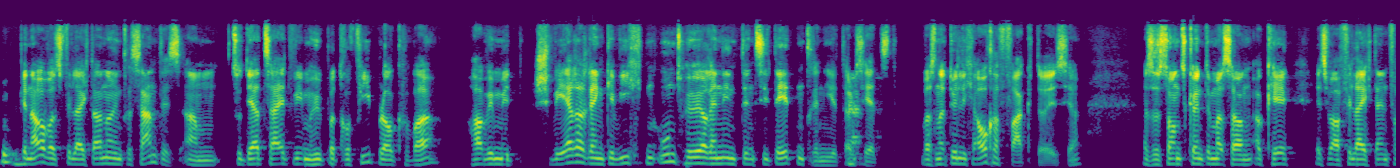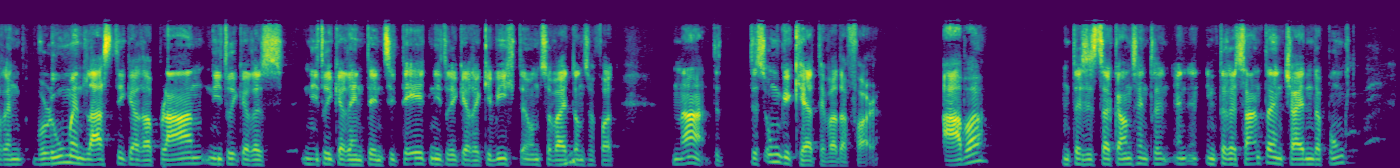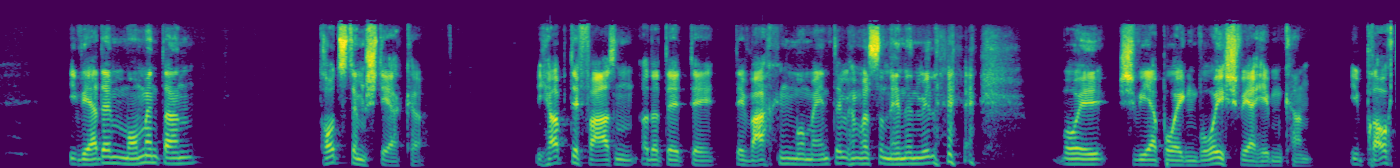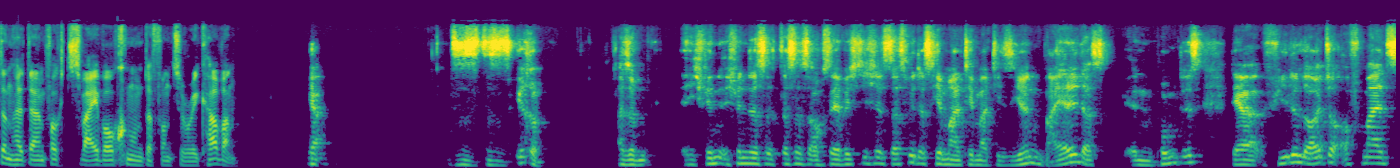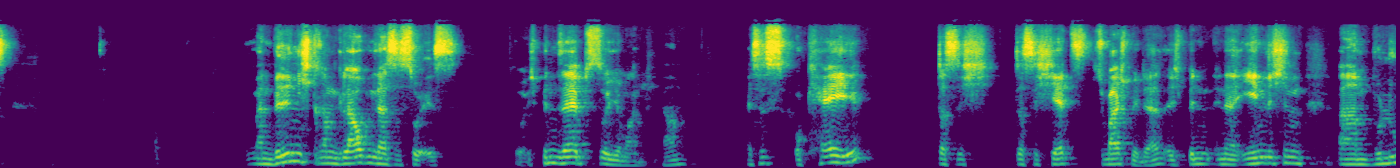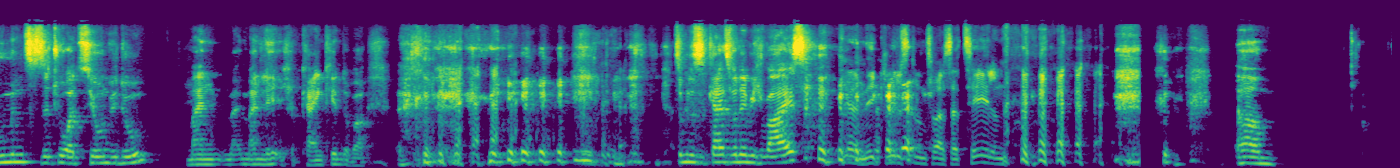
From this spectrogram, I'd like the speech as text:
genau, was vielleicht auch noch interessant ist. Ähm, zu der Zeit, wie im Hypertrophie-Block war, habe ich mit schwereren Gewichten und höheren Intensitäten trainiert als ja. jetzt. Was natürlich auch ein Faktor ist, ja. Also sonst könnte man sagen, okay, es war vielleicht einfach ein volumenlastigerer Plan, niedrigeres, niedrigere Intensität, niedrigere Gewichte und so weiter mhm. und so fort. Na, das, Umgekehrte war der Fall. Aber, und das ist ein ganz inter ein interessanter, entscheidender Punkt, ich werde momentan trotzdem stärker. Ich habe die Phasen oder die, die, die wachen Momente, wenn man so nennen will, wo ich schwer beugen, wo ich schwer heben kann. Ich brauche dann halt einfach zwei Wochen, um davon zu recovern. Ja, das ist, das ist irre. Also ich finde, ich finde, dass, dass es auch sehr wichtig ist, dass wir das hier mal thematisieren, weil das ein Punkt ist, der viele Leute oftmals man will nicht dran glauben, dass es so ist. So, ich bin selbst so jemand. Ja. Es ist okay, dass ich, dass ich jetzt zum Beispiel, ich bin in einer ähnlichen ähm, Volumenssituation wie du. Mein, mein, mein ich habe kein Kind, aber zumindest keins, von dem ich weiß. ja, Nick, willst du uns was erzählen? ähm,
